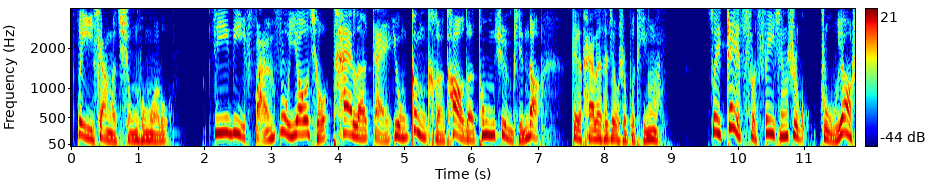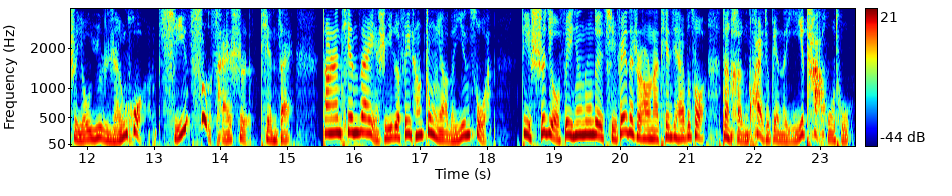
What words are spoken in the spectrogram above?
飞向了穷途末路，基地反复要求泰勒改用更可靠的通讯频道，这个泰勒他就是不听啊。所以这次飞行事故主要是由于人祸，其次才是天灾。当然，天灾也是一个非常重要的因素啊。第十九飞行中队起飞的时候呢，天气还不错，但很快就变得一塌糊涂。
